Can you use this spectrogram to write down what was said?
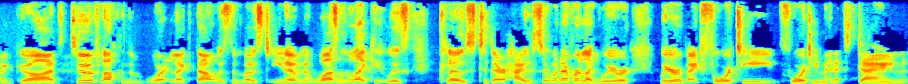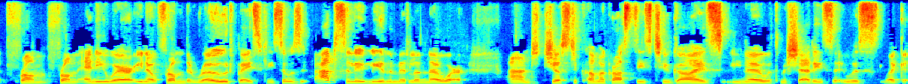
my God. Two o'clock in the morning. Like that was the most, you know, and it wasn't like it was close to their house or whatever. Like we were, we were about 40, 40 minutes down from, from anywhere, you know, from the road basically. So it was absolutely in the middle of nowhere. And just to come across these two guys, you know, with machetes, it was like,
